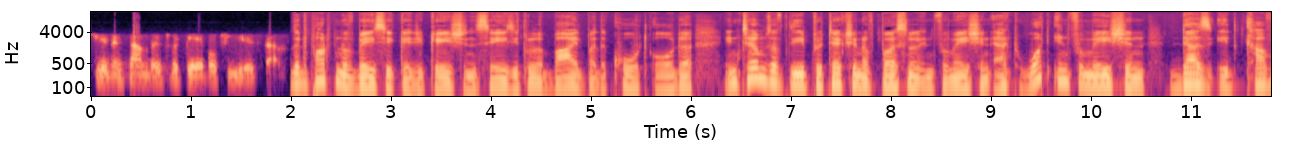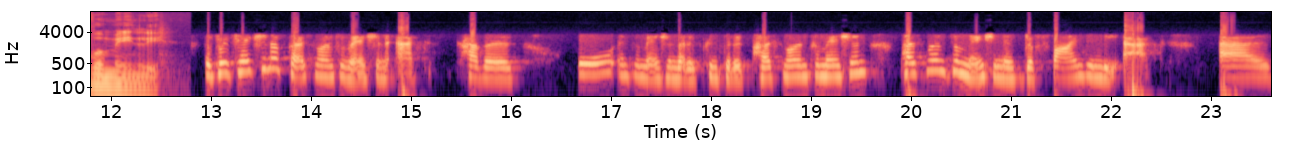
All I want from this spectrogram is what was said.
student numbers would be able to use them. The Department of Basic Education says it will abide by the court order. In terms of the Protection of Personal Information Act, what information does it cover mainly? The Protection of Personal Information Act covers all information that is considered personal information. Personal information is defined in the Act as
